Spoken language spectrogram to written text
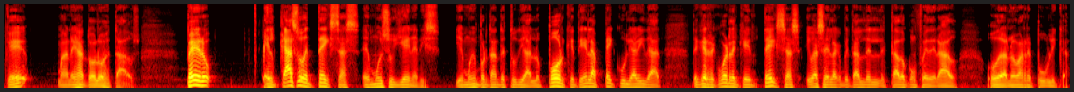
que maneja todos los estados. Pero el caso de Texas es muy sui generis y es muy importante estudiarlo porque tiene la peculiaridad de que recuerden que Texas iba a ser la capital del Estado Confederado o de la nueva República,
